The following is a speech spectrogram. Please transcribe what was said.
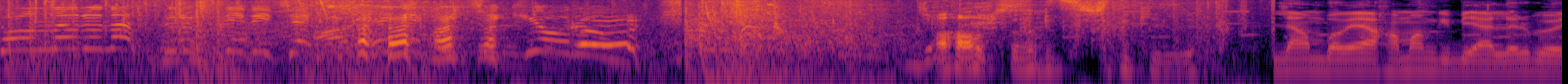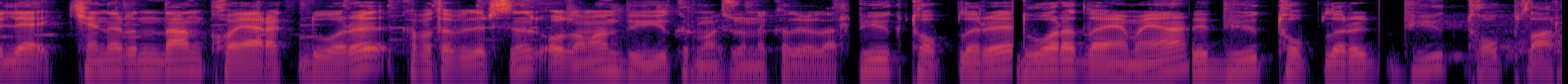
Sonlarına sürüklenecekler. Hedefi çekiyorum. Altına sıçtık iyice. Lamba veya hamam gibi yerleri böyle kenarından koyarak duvarı kapatabilirsiniz. O zaman büyüğü kırmak zorunda kalıyorlar. Büyük topları duvara dayamaya ve büyük topları büyük toplar.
